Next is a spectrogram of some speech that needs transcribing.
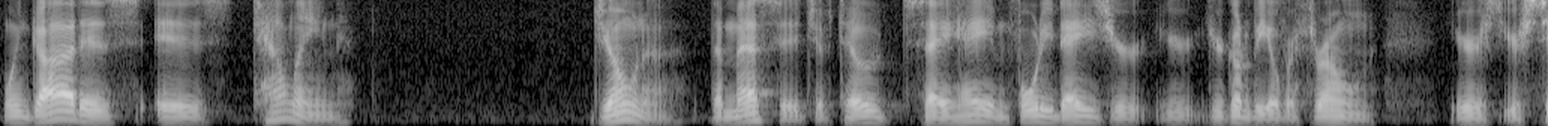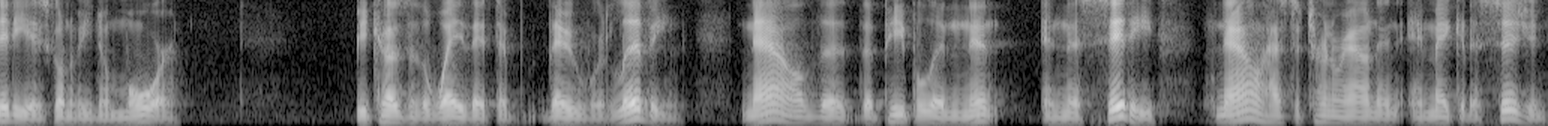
when God is, is telling Jonah the message of to say, hey, in 40 days you're you're you're going to be overthrown. Your your city is going to be no more because of the way that the, they were living. Now the the people in in this city now has to turn around and, and make a decision.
